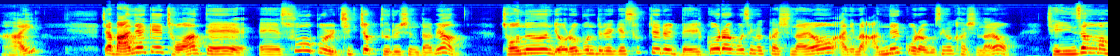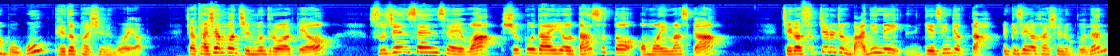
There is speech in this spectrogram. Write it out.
하이. 자, 만약에 저한테 에, 수업을 직접 들으신다면 저는 여러분들에게 숙제를 낼 거라고 생각하시나요? 아니면 안 낼 거라고 생각하시나요? 제 인상만 보고 대답하시는 거예요. 자, 다시 한번 질문 들어갈게요. 수진 센세이와 슈쿠다이오 다스토 어머이마스가 제가 숙제를 좀 많이 내게 생겼다. 이렇게 생각하시는 분은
